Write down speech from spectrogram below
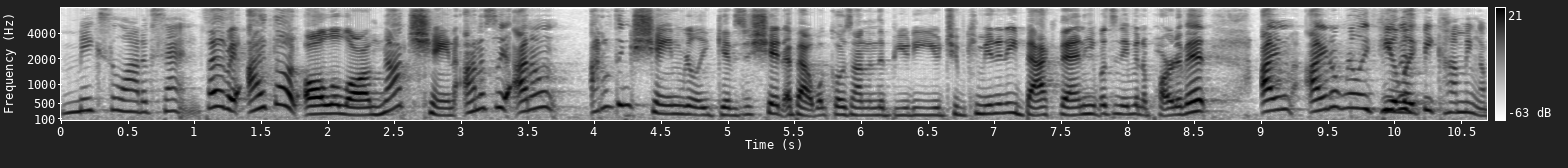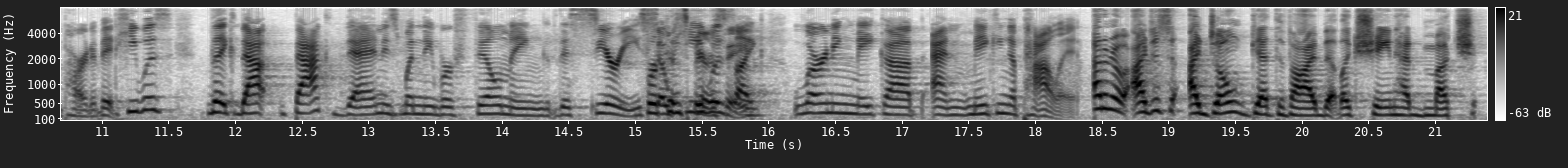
makes a lot of sense. By the way, I thought all along, not Shane. Honestly, I don't. I don't think Shane really gives a shit about what goes on in the beauty YouTube community. Back then, he wasn't even a part of it. I'm. I don't really he feel was like becoming a part of it. He was like that back then is when they were filming this series. So he was like learning makeup and making a palette. I don't know. I just I don't get the vibe that like Shane had much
